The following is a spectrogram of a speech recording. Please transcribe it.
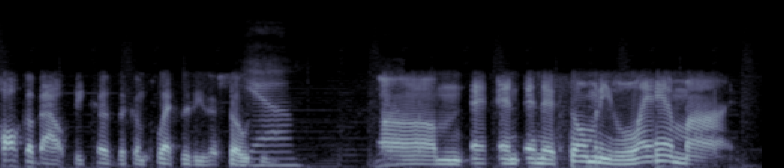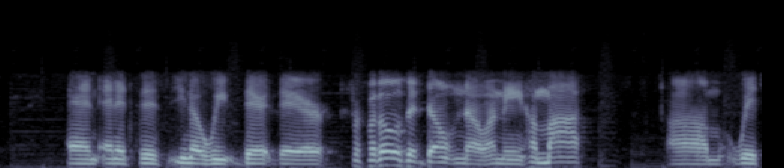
talk about because the complexities are so Yeah. deep. Um, and, and and there's so many landmines, and and it's this, you know, we they're they're for for those that don't know, I mean, Hamas, um, which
